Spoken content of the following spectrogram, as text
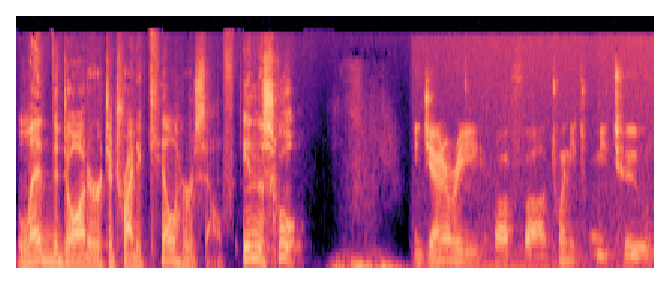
led the daughter to try to kill herself in the school. In January of uh, 2022,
